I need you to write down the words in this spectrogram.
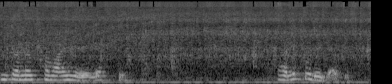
উল্টানোর সময় হয়ে গেছে। তাহলে পুড়ে যাবে।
